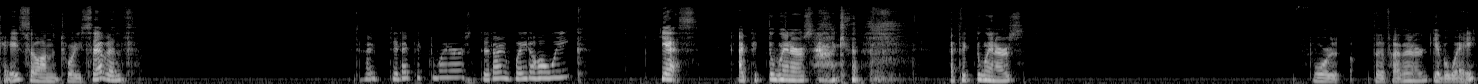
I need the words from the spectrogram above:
Okay, so on the 27th, did I, did I pick the winners? Did I wait a whole week? Yes, I picked the winners. I picked the winners for the 500 giveaway.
